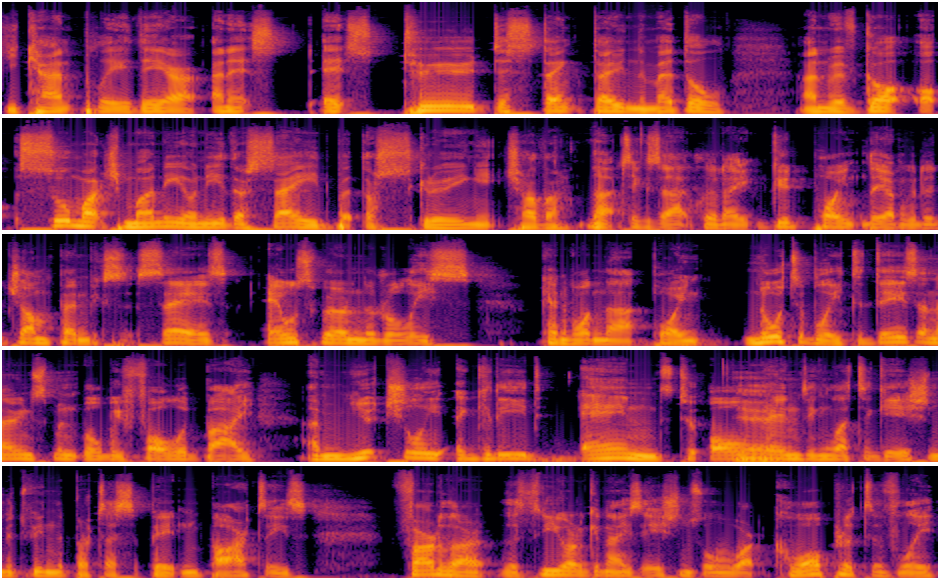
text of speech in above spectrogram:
you can't play there. And it's it's too distinct down the middle. And we've got uh, so much money on either side, but they're screwing each other. That's exactly right. Good point there. I'm going to jump in because it says elsewhere in the release, kind of on that point. Notably, today's announcement will be followed by a mutually agreed end to all Yeah. pending litigation between the participating parties. Further, the three organisations will work cooperatively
